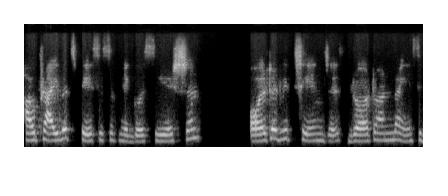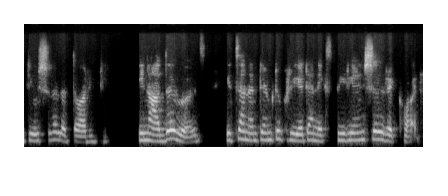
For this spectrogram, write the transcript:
how private spaces of negotiation altered with changes brought on by institutional authority. In other words, it's an attempt to create an experiential record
